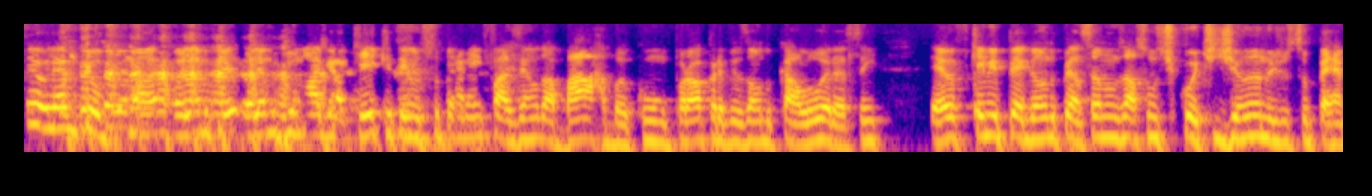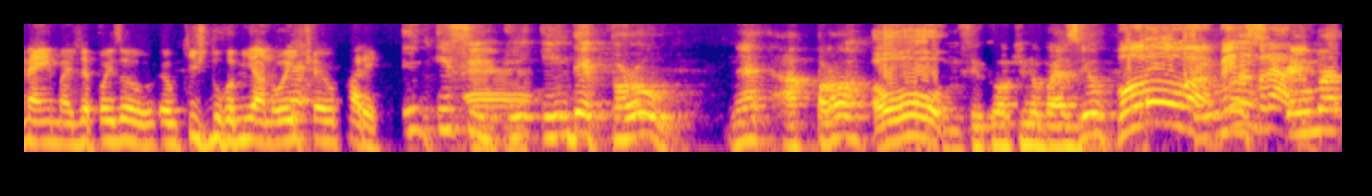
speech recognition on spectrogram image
Eu lembro que eu vi uma, eu lembro, eu lembro de uma HQ que tem o Superman fazendo a barba com a própria visão do calor, assim eu fiquei me pegando pensando nos assuntos cotidianos do Superman, mas depois eu, eu quis dormir à noite, é, aí eu parei. Enfim, é... em, The Pro, né, a Pro, oh. como ficou aqui no Brasil. Boa, bem lembrado. Tem uma,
